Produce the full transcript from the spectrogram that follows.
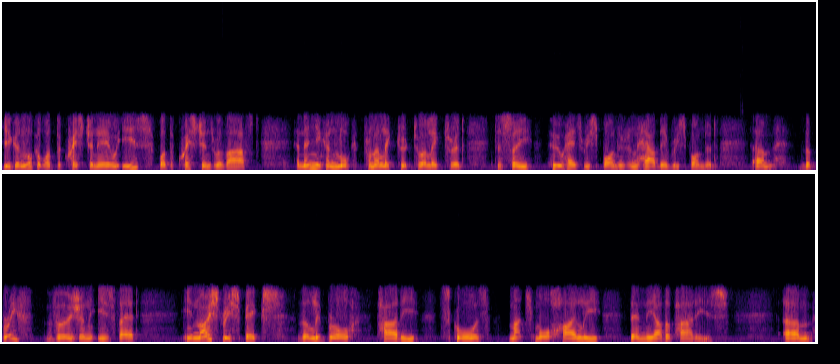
You can look at what the questionnaire is, what the questions we've asked, and then you can look from electorate to electorate to see who has responded and how they've responded. Um, the brief version is that in most respects, the Liberal Party scores much more highly than the other parties. Um,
